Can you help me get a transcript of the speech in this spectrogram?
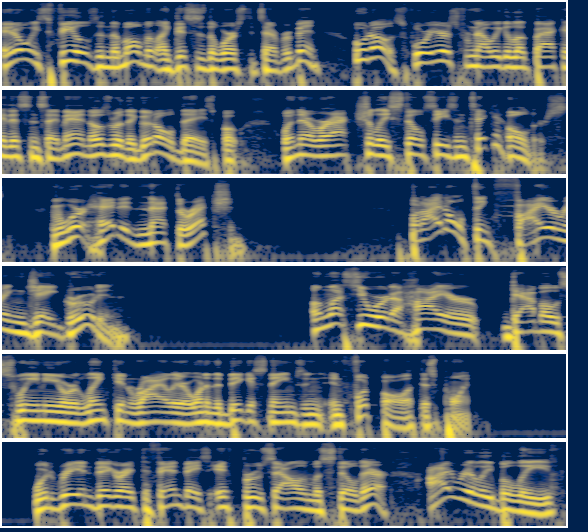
It always feels in the moment like this is the worst it's ever been. Who knows? Four years from now, we can look back at this and say, man, those were the good old days. But when there were actually still season ticket holders, I mean, we're headed in that direction. But I don't think firing Jay Gruden, unless you were to hire Dabo Swinney or Lincoln Riley or one of the biggest names in, in football at this point, would reinvigorate the fan base if Bruce Allen was still there. I really believe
